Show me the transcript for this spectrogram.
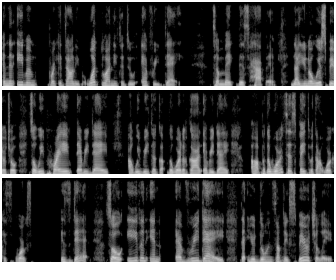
And then even break it down even what do I need to do every day? To make this happen. Now, you know, we're spiritual, so we pray every day. Uh, we read the, the word of God every day. Uh, but the word says faith without work is works is dead. So even in every day that you're doing something spiritually,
